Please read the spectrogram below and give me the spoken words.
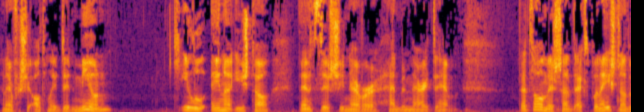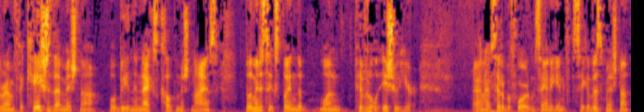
and therefore she ultimately did miyun, kilu ena ishto, then it's as if she never had been married to him. That's the whole Mishnah. The explanation of the ramifications of that Mishnah will be in the next couple Mishnayos. But let me just explain the one pivotal issue here. And I've said it before, but I'm saying it again for the sake of this Mishnah.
